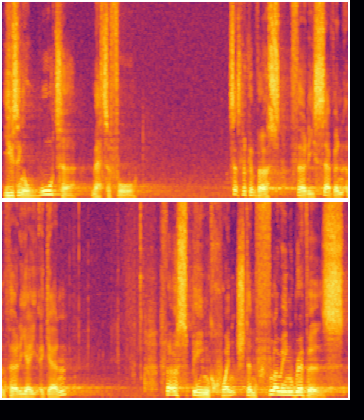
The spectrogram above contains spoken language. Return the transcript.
using a water metaphor. So let's look at verse 37 and 38 again. Thirst being quenched and flowing rivers.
